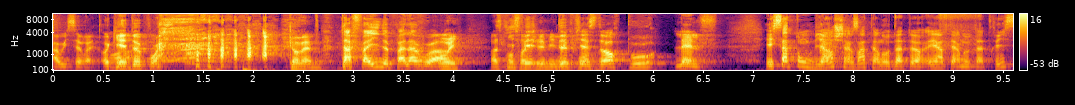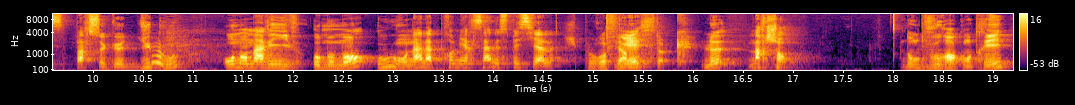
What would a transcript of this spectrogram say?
ah oui, c'est vrai. Ok, Voilà. deux points. Quand même. T'as failli ne pas l'avoir. Oui. Ah, Ce c'est pour ça que j'ai mis deux pièces d'or pour l'elfe. Et ça tombe bien, chers internautateurs et internautatrices, parce que du coup, on en arrive au moment où on a la première salle spéciale, Je peux refaire Yes. mes stocks. le marchand. Donc vous rencontrez,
